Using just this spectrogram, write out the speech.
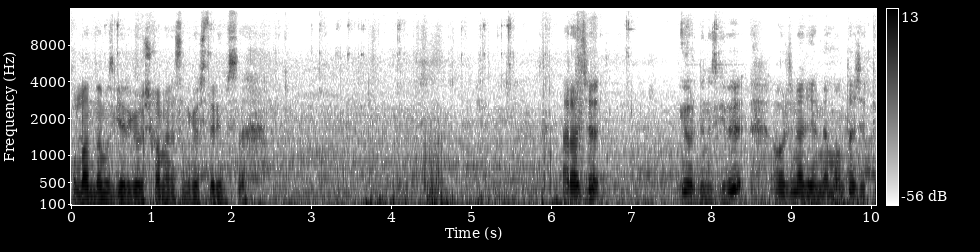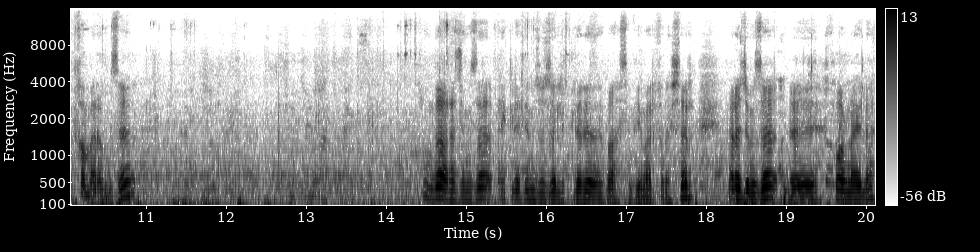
kullandığımız geri görüş kamerasını göstereyim size. Aracı gördüğünüz gibi orijinal yerine montaj ettik kameramızı. Şimdi aracımıza eklediğimiz özelliklere bahsedeyim arkadaşlar. Aracımıza e, kornayla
